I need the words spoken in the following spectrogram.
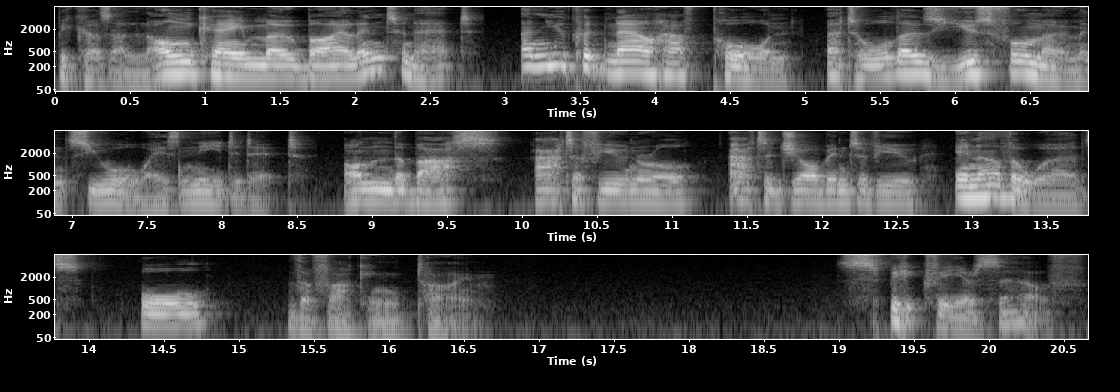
because along came mobile internet and you could now have porn at all those useful moments you always needed it. On the bus, at a funeral, at a job interview, in other words, all the fucking time. Speak for yourself.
